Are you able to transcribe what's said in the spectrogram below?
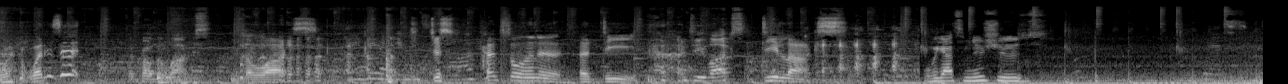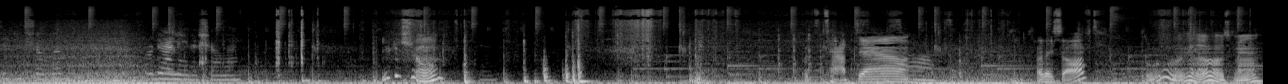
What- what is it? They're called the Lux. Deluxe. Maybe they'll give me Just pencil in a, a D. Deluxe. Deluxe. we got some new shoes. Yes. Did you show them? Or do I need to show them? You can show them. Okay. Put the top down. Are they soft? Ooh, look at those, man.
